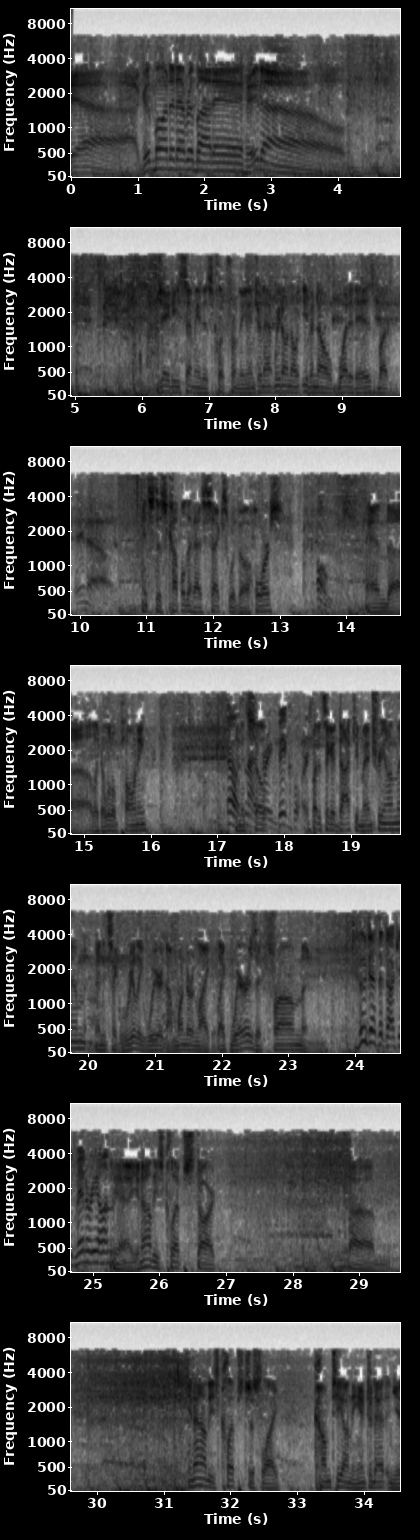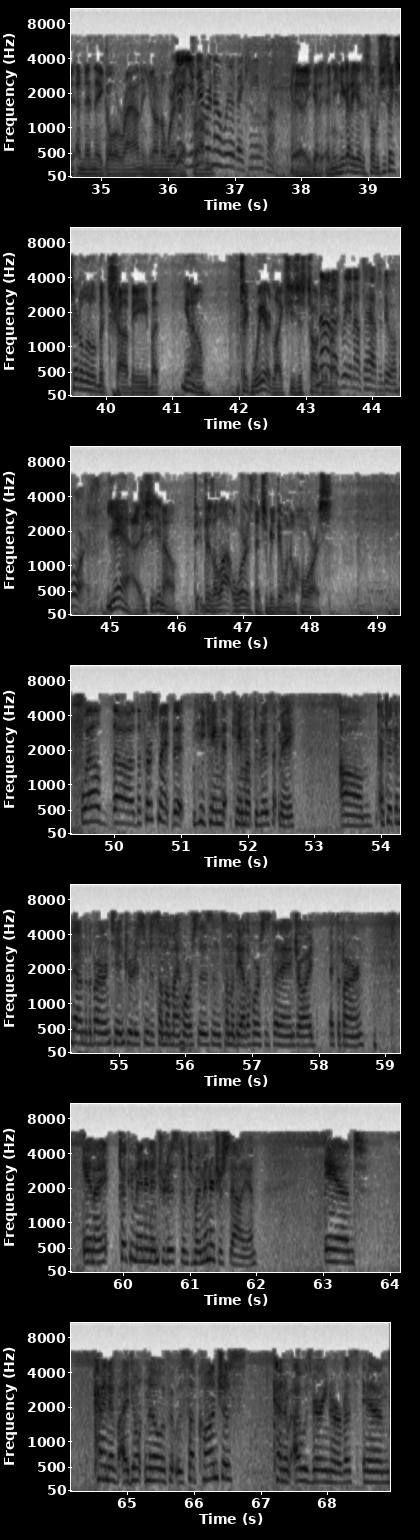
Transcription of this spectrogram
Yeah. Good morning, everybody. Hey now. JD sent me this clip from the internet. We don't know even know what it is, but Hey now. it's this couple that has sex with a horse Oh. and uh, like a little pony. Oh, And it's it's not so- a very big horse. But it's like a documentary on them, and it's like really weird. And I'm wondering, like, like where is it from? And Who does a documentary on them? yeah, you know how these clips start. Um, you know how these clips just like come to you on the internet, and you and then they go around, and you don't know where Yeah, they're from? Yeah, you never know where they came from. Yeah, you got and you got to hear this woman. She's like sort of a little bit chubby, but you know, it's like weird. Like she's just talking Not about. ugly enough to have to do a horse. Yeah, she, you know, there's a lot worse that should be doing a horse. Well, the the first night that he came came up to visit me, um, I took him down to the barn to introduce him to some of my horses and some of the other horses that I enjoyed at the barn. And I took him in and introduced him to my miniature stallion. And kind of, I don't know if it was subconscious, kind of, I was very nervous and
